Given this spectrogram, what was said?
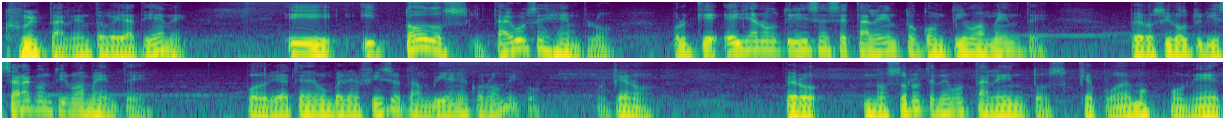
con el talento que ella tiene. Y, todos, y traigo ese ejemplo, porque ella no utiliza ese talento continuamente, pero si lo utilizara continuamente, podría tener un beneficio también económico. ¿Por qué no? Pero nosotros tenemos talentos que podemos poner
